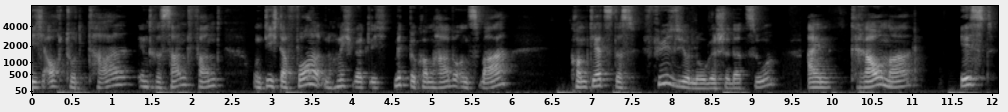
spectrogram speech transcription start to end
die ich auch total interessant fand und die ich davor noch nicht wirklich mitbekommen habe. Und zwar kommt jetzt das Physiologische dazu. Ein Trauma ist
